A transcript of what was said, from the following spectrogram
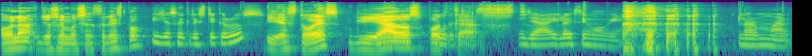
Hola, yo soy Moisés Crespo. Y yo soy Cristi Cruz. Y esto es Guiados Podcast. Ya, ahí lo hicimos bien. Normal.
